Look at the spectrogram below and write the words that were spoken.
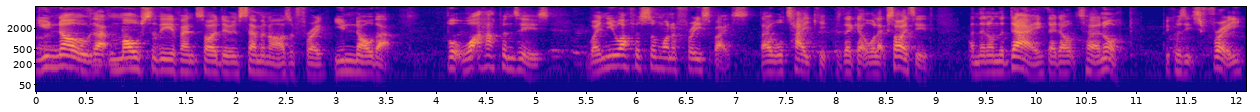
you know that most of the events I do in seminars are free. You know that. But what happens is when you offer someone a free space, they will take it because they get all excited. And then on the day, they don't turn up because it's free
